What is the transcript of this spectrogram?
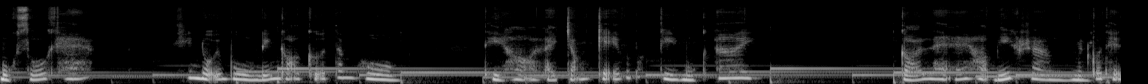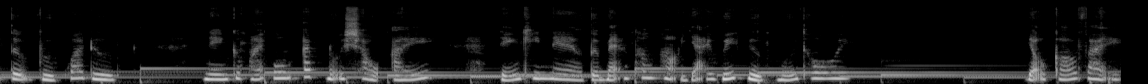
Một số khác, khi nỗi buồn đến gõ cửa tâm hồn, thì họ lại chẳng kể với bất kỳ một ai có lẽ họ biết rằng mình có thể tự vượt qua được. Nên cứ mãi ôm ấp nỗi sầu ấy. Đến khi nào tự bản thân họ giải quyết được mới thôi. Dẫu có vậy,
